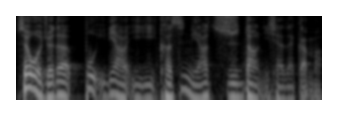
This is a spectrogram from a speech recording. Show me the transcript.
所以我觉得不一定要意义。可是你要知道你现在在干嘛。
